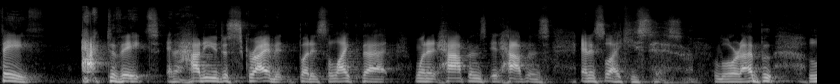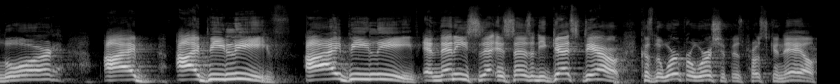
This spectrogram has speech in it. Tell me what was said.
faith activates. And how do you describe it? But it's like that. When it happens, it happens. And it's like he says, Lord, I, Lord, I, I believe. I believe. And then he sa- it says and he gets down, because the word for worship is proskuneo.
